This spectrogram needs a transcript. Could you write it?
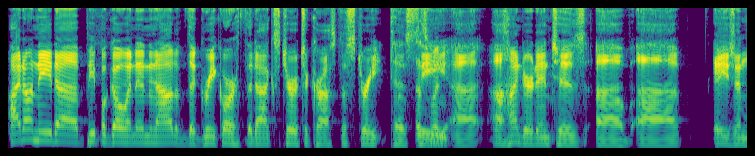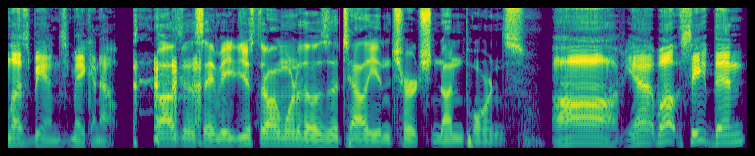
I don't need uh, people going in and out of the Greek Orthodox Church across the street to see when- uh, a hundred inches of uh, Asian lesbians making out. Well, I was gonna say, you just throw on one of those Italian church nun porns. oh yeah, well, see, then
